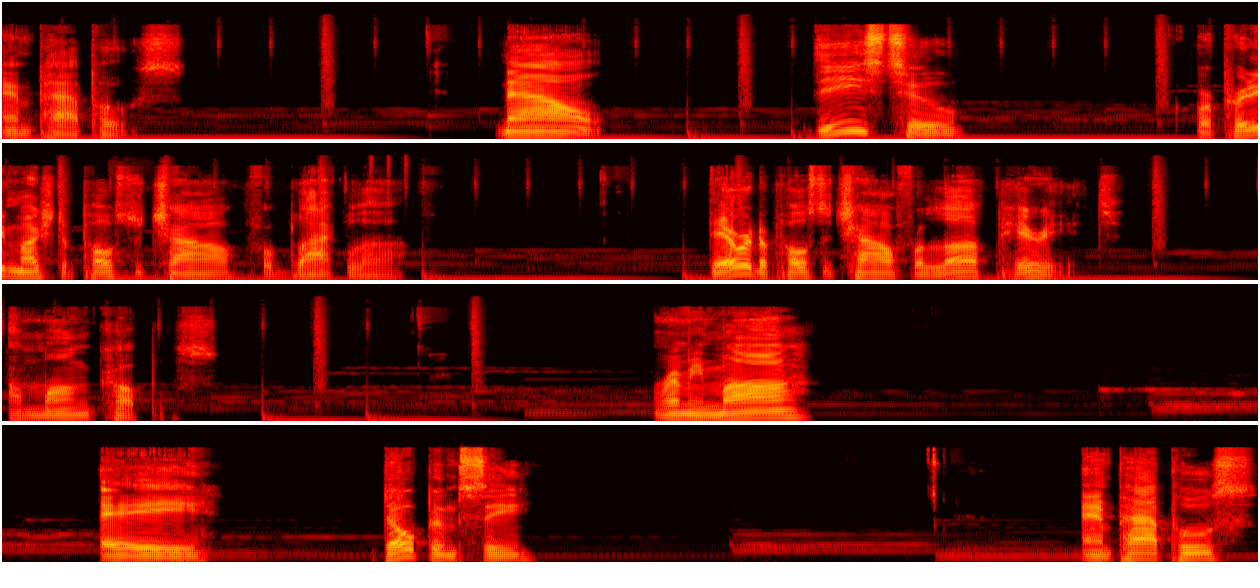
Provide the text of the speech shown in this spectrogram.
and Papoose. Now, these two were pretty much the poster child for black love. They were the poster child for love, period, among couples. Remy Ma, a dope MC, and Papoose,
